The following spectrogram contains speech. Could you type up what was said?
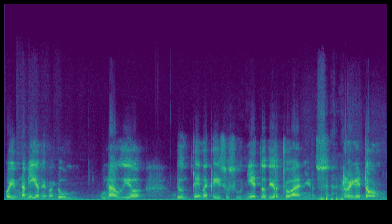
hoy una amiga me mandó un, un audio de un tema que hizo su nieto de 8 años, reggaetón.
